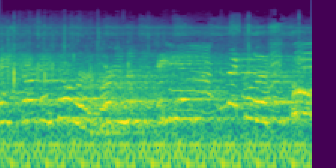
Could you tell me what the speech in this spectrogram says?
is starting forward, starting number 88, Nicholas Ford.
